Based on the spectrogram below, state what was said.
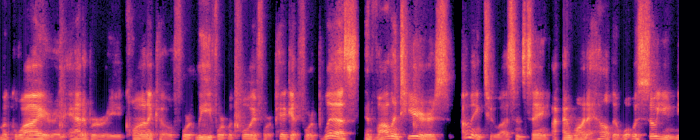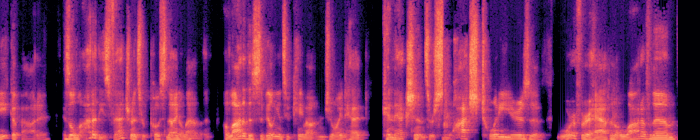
McGuire and Atterbury, Quantico, Fort Lee, Fort McCoy, Fort Pickett, Fort Bliss, and volunteers coming to us and saying, I want to help. And what was so unique about it is a lot of these veterans were post 9 11. A lot of the civilians who came out and joined had connections or mm. watched 20 years of warfare happen. A lot of them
